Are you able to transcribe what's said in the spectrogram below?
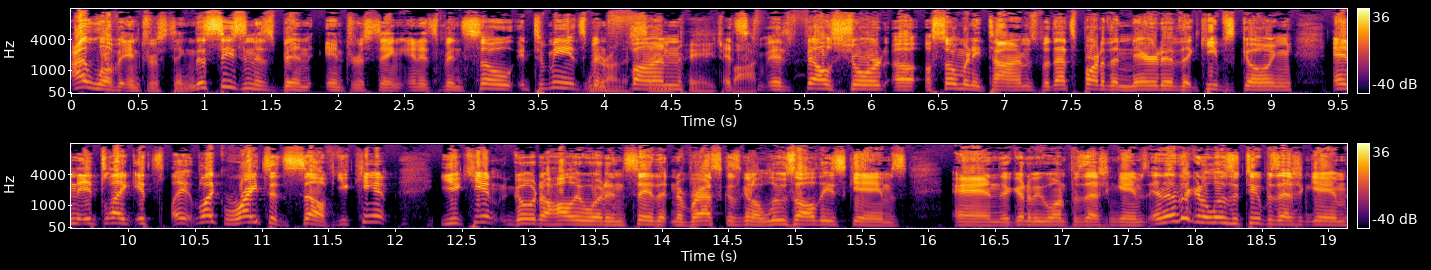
I love interesting. This season has been interesting, and it's been so to me. It's We're been fun. page, it's it fell short uh, so many times, but that's part of the narrative that keeps going, and it like it's it like writes itself. You can't you can't go to Hollywood and say that Nebraska's going to lose all these games, and they're going to be one possession games, and then they're going to lose a two possession game,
